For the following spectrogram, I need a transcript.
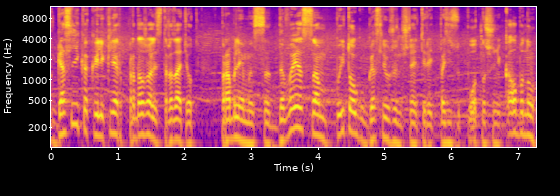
Гасли, как и Леклер, продолжали страдать от проблемы с ДВСом, по итогу Гасли уже начинает терять позицию по отношению к Албану,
